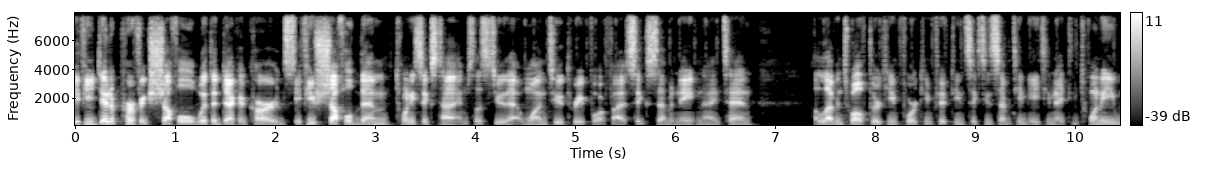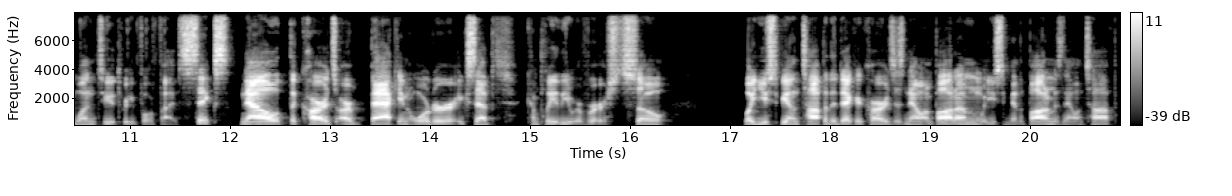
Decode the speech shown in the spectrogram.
If you did a perfect shuffle with a deck of cards, if you shuffled them 26 times, let's do that. 1, 2, 3, 4, 5, 6, 7, 8, 9, 10, 11, 12, 13, 14, 15, 16, 17, 18, 19, 20, 1, 2, 3, 4, 5, 6. Now the cards are back in order except completely reversed. So what used to be on top of the deck of cards is now on bottom. What used to be on the bottom is now on top.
